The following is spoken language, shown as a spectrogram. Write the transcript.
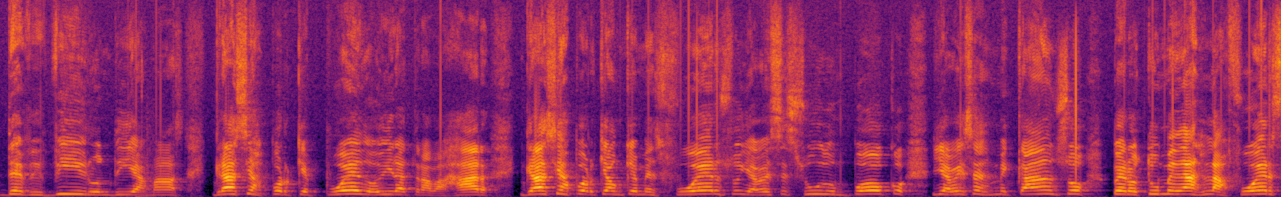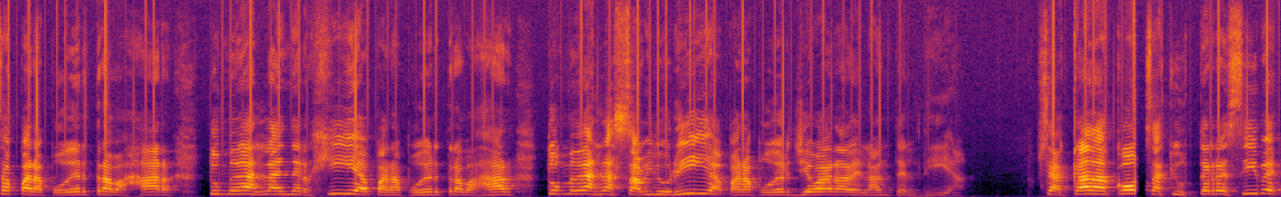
de vivir un día más. Gracias porque puedo ir a trabajar. Gracias porque aunque me esfuerzo y a veces sudo un poco y a veces me canso, pero tú me das la fuerza para poder trabajar. Tú me das la energía para poder trabajar. Tú me das la sabiduría para poder llevar adelante el día. O sea, cada cosa que usted recibe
